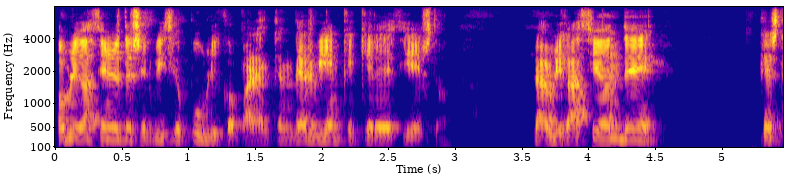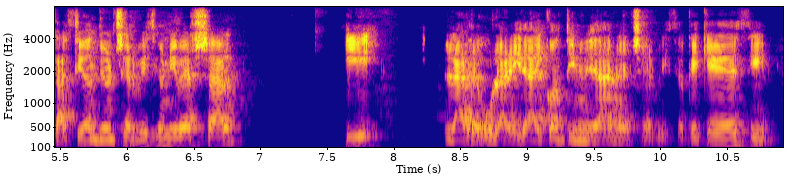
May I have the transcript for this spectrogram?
obligaciones de servicio público para entender bien qué quiere decir esto. La obligación de prestación de un servicio universal y la regularidad y continuidad en el servicio. ¿Qué quiere decir?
